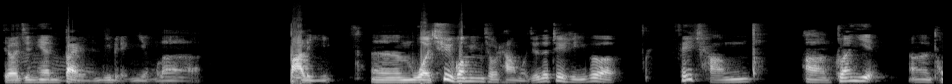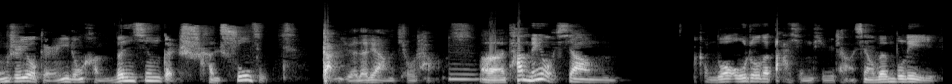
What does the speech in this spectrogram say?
结果今天拜仁一比零赢了巴黎。嗯，我去光明球场，我觉得这是一个非常啊专业，嗯，同时又给人一种很温馨、很很舒服感觉的这样的球场。嗯，呃，它没有像。很多欧洲的大型体育场，像温布利，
